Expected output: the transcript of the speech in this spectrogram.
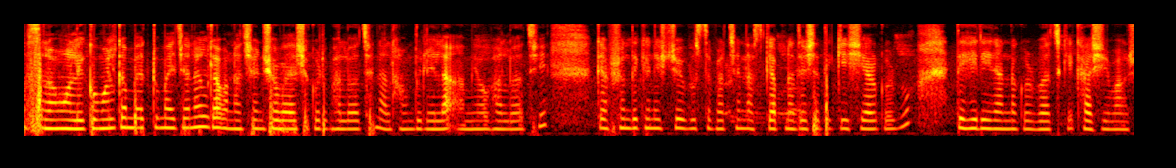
আসসালামু আলাইকুম welcome back to my channel কেমন আছেন সবাই? আশা করি ভালো আছেন। আলহামদুলিল্লাহ, আমিও ভালো আছি। ক্যাপশন দেখে নিশ্চয়ই বুঝতে পারছেন আজকে আপনাদের সাথে কী শেয়ার করব। তেহেরি রান্না করব আজকে খাসির মাংস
